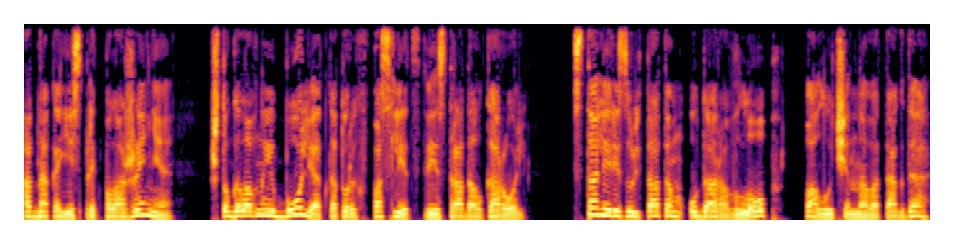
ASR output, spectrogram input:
Однако есть предположение, что головные боли, от которых впоследствии страдал король, стали результатом удара в лоб, полученного тогда.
